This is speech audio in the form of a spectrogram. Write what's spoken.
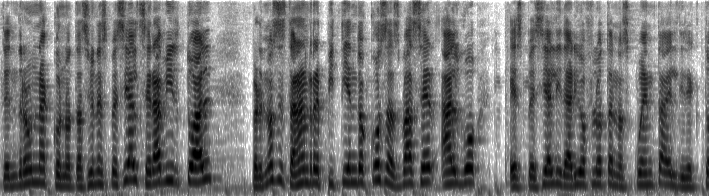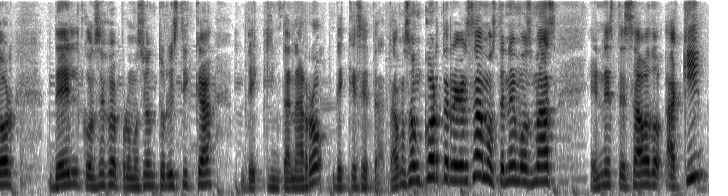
tendrá una connotación especial, será virtual, pero no se estarán repitiendo cosas, va a ser algo especial y Darío Flota nos cuenta, el director del Consejo de Promoción Turística de Quintana Roo, de qué se trata. Vamos a un corte, regresamos, tenemos más en este sábado aquí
